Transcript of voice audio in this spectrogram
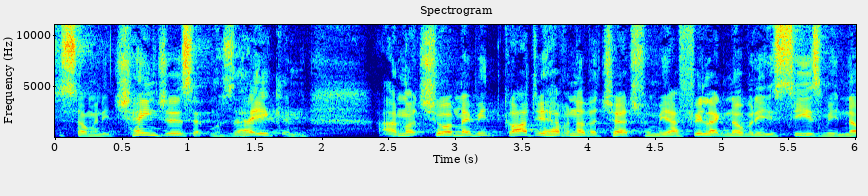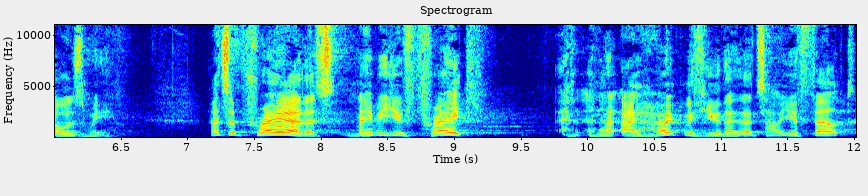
Just so many changes at Mosaic, and I'm not sure. Maybe, God, do you have another church for me? I feel like nobody sees me, knows me. That's a prayer that's maybe you've prayed. And, and I, I heard with you that that's how you felt.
